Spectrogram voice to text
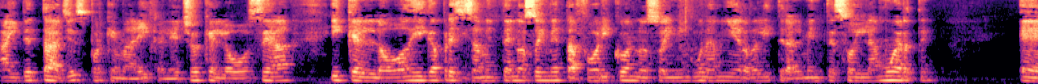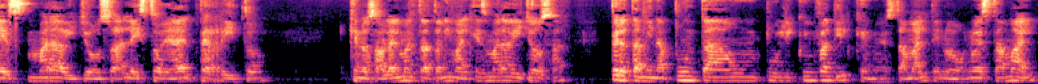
hay detalles, porque marica, el hecho de que el lobo sea y que el lobo diga precisamente no soy metafórico, no soy ninguna mierda, literalmente soy la muerte, es maravillosa. La historia del perrito que nos habla del maltrato animal es maravillosa, pero también apunta a un público infantil que no está mal, de nuevo, no está mal,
